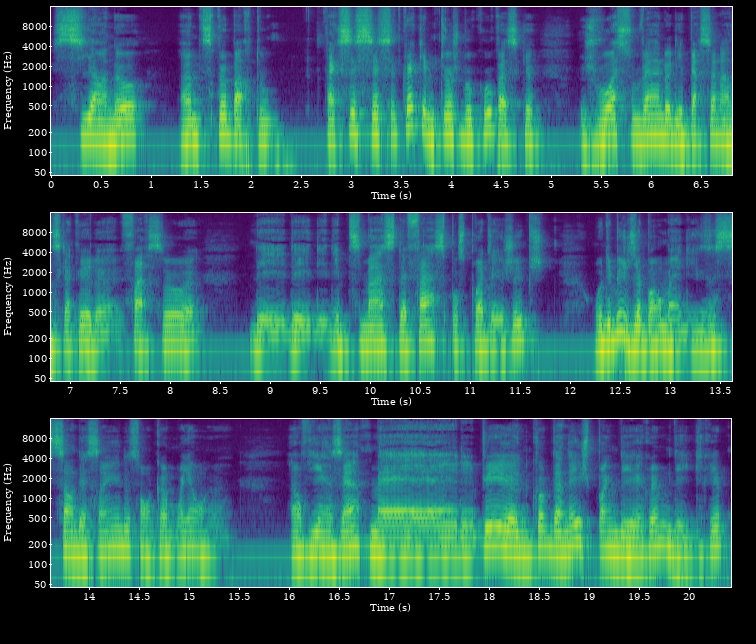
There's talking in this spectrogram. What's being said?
s'il y en a un petit peu partout. Fait que c'est, c'est, de quoi qui me touche beaucoup parce que je vois souvent là, des personnes handicapées faire ça, euh, des, des, des, petits masques de face pour se protéger. Puis au début, je disais, bon, ben, les assistants dessin là, sont comme, voyons, euh, reviens-en. Mais depuis une couple d'années, je pogne des rhumes, des grippes.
